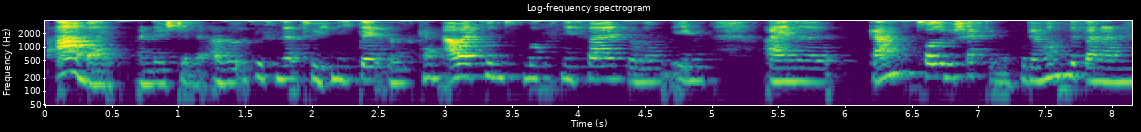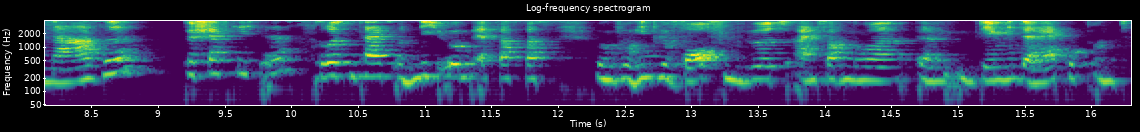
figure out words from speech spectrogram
Arbeit an der Stelle. Also es ist natürlich nicht der, das ist kein Arbeitshund, muss es nicht sein, sondern eben eine ganz tolle Beschäftigung, wo der Hund mit seiner Nase beschäftigt ist, größtenteils, und nicht irgendetwas, was irgendwo hingeworfen wird, einfach nur ähm, dem hinterher guckt und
